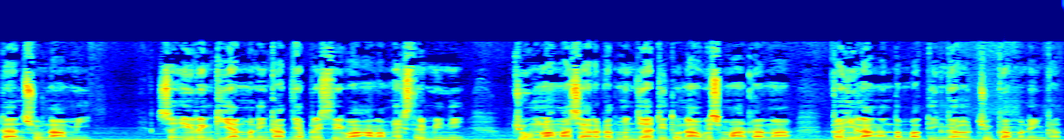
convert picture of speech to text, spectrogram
dan tsunami. Seiring kian meningkatnya peristiwa alam ekstrim ini, jumlah masyarakat menjadi tunawisma karena kehilangan tempat tinggal juga meningkat.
